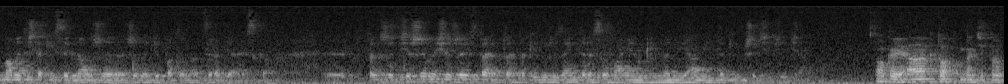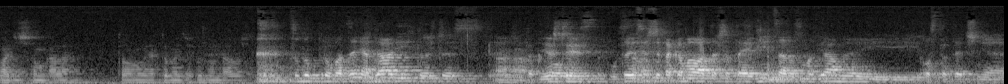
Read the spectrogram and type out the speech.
mamy też taki sygnał, że, że będzie patronat z Radia SK. E, Także cieszymy się, że jest ta, ta, takie duże zainteresowanie mediami takimi przedsięwzięciami. Okej, a kto będzie prowadzić tą galę? To jak to będzie wyglądało? Co do prowadzenia gali, to jeszcze jest, Aha, tak jeszcze powiem, jest To jest jeszcze taka mała też tajemnica, rozmawiamy i ostatecznie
